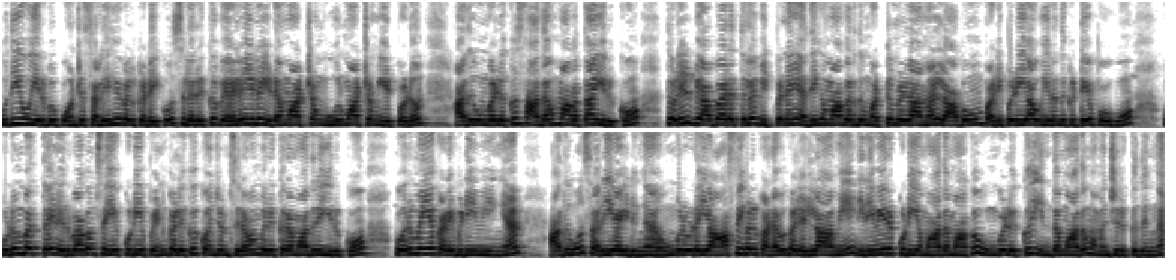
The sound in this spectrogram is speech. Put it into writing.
ஊதிய உயர்வு போன்ற சலுகைகள் கிடைக்கும். சிலருக்கு வேலையில் இடமாற்றம் ஊர் மாற்றம் ஏற்படும். அது உங்களுக்கு சாதகமாகத்தான் இருக்கும். தொழில் வியாபாரத்தில் விற்பனை அதிகமாகிறது மட்டுமில்லாமல் லாபமும் படிப்படியாக உயர்ந்துக்கிட்டே போகும். குடும்பத்தை நிர்வாகம் செய்யக்கூடிய பெண்களுக்கு கொஞ்சம் சிரமம் இருக்கிற மாதிரி இருக்கும். பொறுமையை கடைபிடிவீங்க. அதுவும் சரியாயிடுங்க. உங்களுடைய ஆசைகள் கனவுகள் எல்லாமே நிறைவேறக்கூடிய மாதமாக உங்களுக்கு இந்த மாதம் அமைஞ்சிருக்குதுங்க.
